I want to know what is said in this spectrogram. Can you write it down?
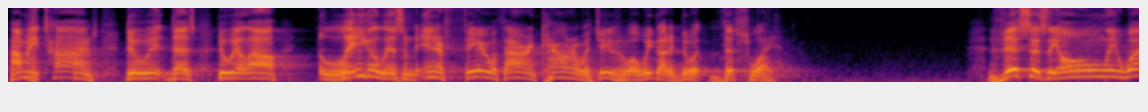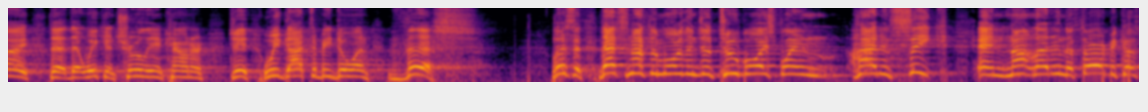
how many times do we, does, do we allow legalism to interfere with our encounter with Jesus, well, we got to do it this way. This is the only way that, that we can truly encounter Jesus. We got to be doing this. Listen, that's nothing more than just two boys playing hide and seek and not letting the third because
